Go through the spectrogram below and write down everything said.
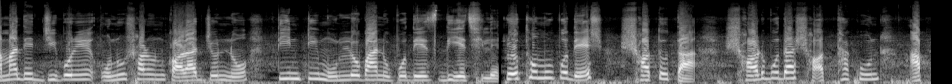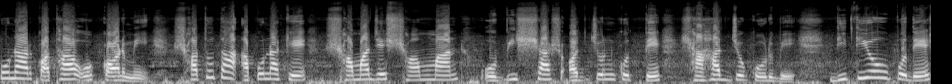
আমাদের জীবনে অনুসরণ করার জন্য তিনটি মূল্যবান উপদেশ দিয়েছিলেন। প্রথম উপদেশ, সততা। সর্বদা সৎ থাকুন, আপনার কথা ও কর্মে। সততা আপনাকে সমাজের সম্মান ও বিশ্বাস অর্জন করতে সাহায্য করবে। দ্বিতীয় উপদেশ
